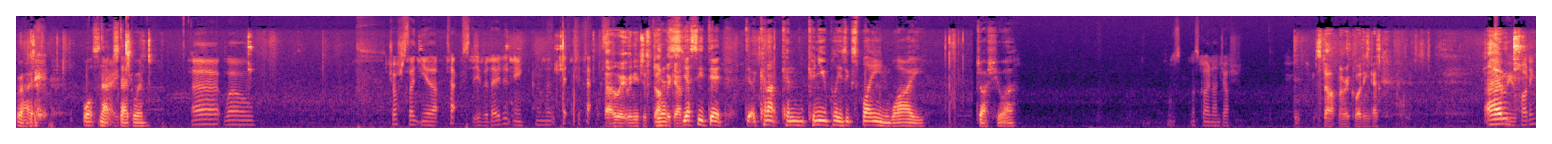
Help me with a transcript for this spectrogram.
right. What's next, Right. Edwin? Uh, well. Josh sent you that text the other day, didn't he? And the picture text. Oh wait, we need to stop yes, again. yes, he did. D- Can I? Can Can you please explain why, Joshua? What's, what's going on, Josh? Start my recording again. Are Um, we recording?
